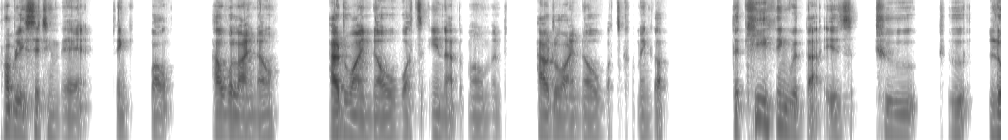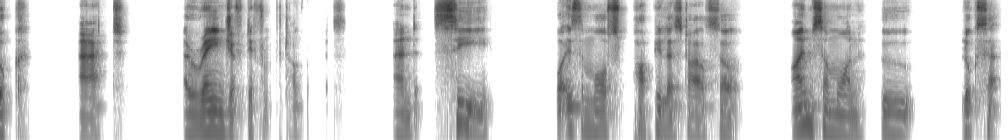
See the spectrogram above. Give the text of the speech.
Probably sitting there thinking, well, how will I know? How do I know what's in at the moment? How do I know what's coming up? The key thing with that is to to look at a range of different photographers and see what is the most popular style. So I'm someone who looks at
